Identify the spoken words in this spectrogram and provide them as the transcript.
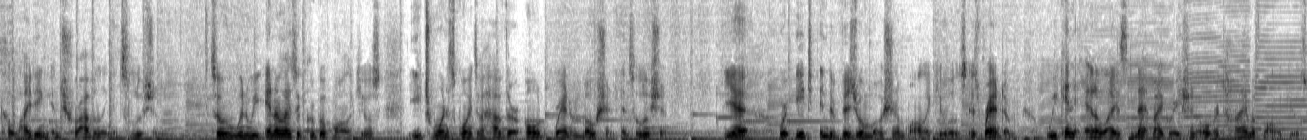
colliding, and traveling in solution. So when we analyze a group of molecules, each one is going to have their own random motion in solution. Yet, where each individual motion of molecules is random, we can analyze net migration over time of molecules,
